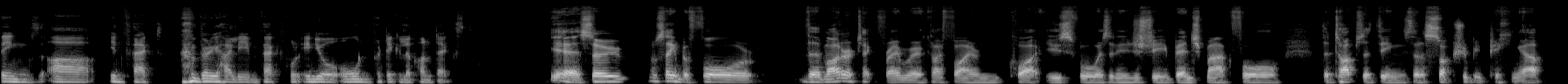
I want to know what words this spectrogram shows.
things are in fact very highly impactful in your own particular context? Yeah. So I was saying before, the MITRE ATT&CK framework I find quite useful as an industry benchmark for the types of things that a SOC should be picking up.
